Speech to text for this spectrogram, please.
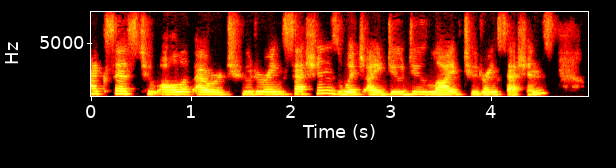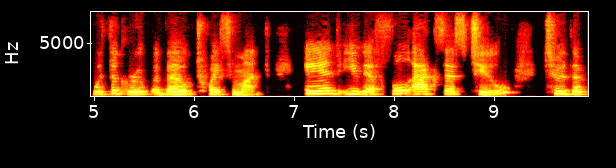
access to all of our tutoring sessions, which I do do live tutoring sessions with the group about twice a month. and you get full access to to the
